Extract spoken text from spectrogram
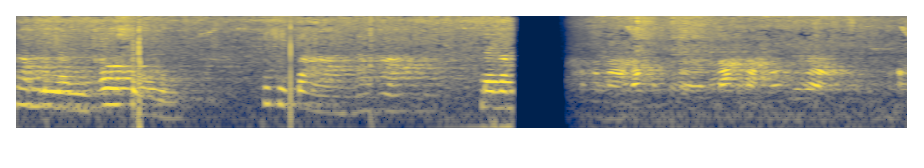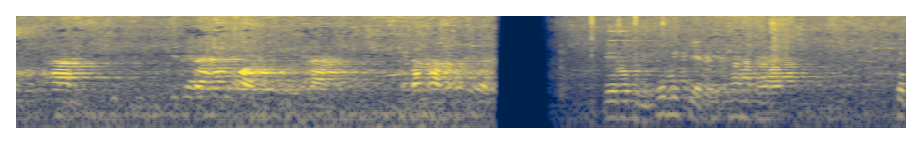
นำเรียนเข้าสู่พิธีการนะคะ ในลำรวมถึงผู้มีเกียรติทุกท่านครับผม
